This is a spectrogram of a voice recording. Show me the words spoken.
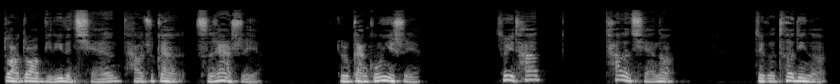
多少多少比例的钱，他要去干慈善事业，就是干公益事业。所以，他他的钱呢，这个特定的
